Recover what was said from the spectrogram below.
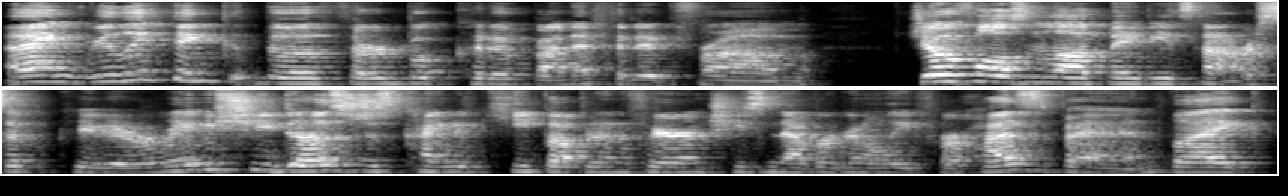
And I really think the third book could have benefited from Joe falls in love, maybe it's not reciprocated, or maybe she does just kind of keep up an affair and she's never gonna leave her husband. Like,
